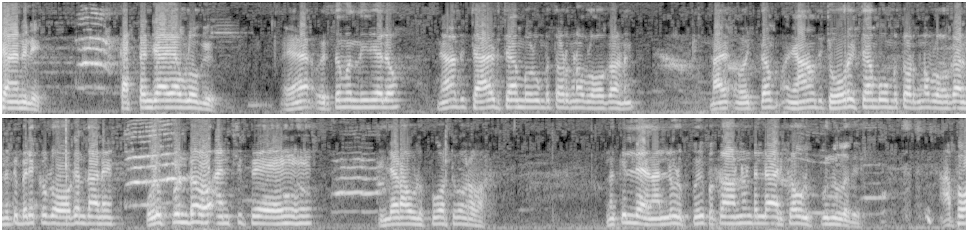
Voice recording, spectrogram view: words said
ചാനൽ കട്ടൻ ചായ വ്ളോഗ് ഏഹ് ഒരുത്തം വന്നു കഴിഞ്ഞാലോ ഞാൻ അത് ചായ അടിച്ചാൻ പോകുമ്പോൾ തുടങ്ങുന്ന വ്ളോഗാണ് ഒറ്റം ഞാൻ അത് ചോറ് ഇച്ചാൻ പോകുമ്പോൾ തുടങ്ങുന്ന വ്ളോഗാണ് എന്നിട്ട് ഇവരൊക്കെ വ്ളോഗ് എന്താണ്? ഉളുപ്പുണ്ടോ അൻഷിപ്പേ? ഇല്ലടാ ഉളുപ്പ് കുറച്ച് കുറവാ. നിനക്കില്ലേ നല്ല ഉളുപ്പ്? ഇപ്പൊ കാണുന്നുണ്ടല്ലോ ആർക്കാ ഉളുപ്പ് എന്നുള്ളത്. അപ്പോ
